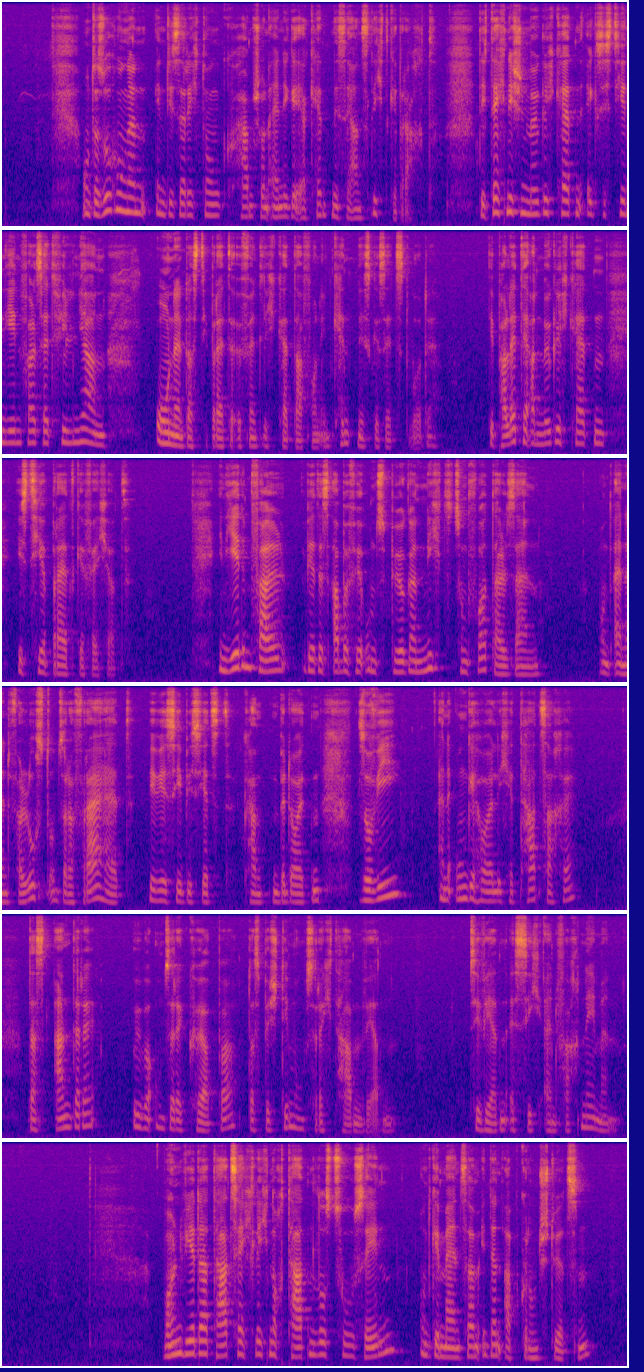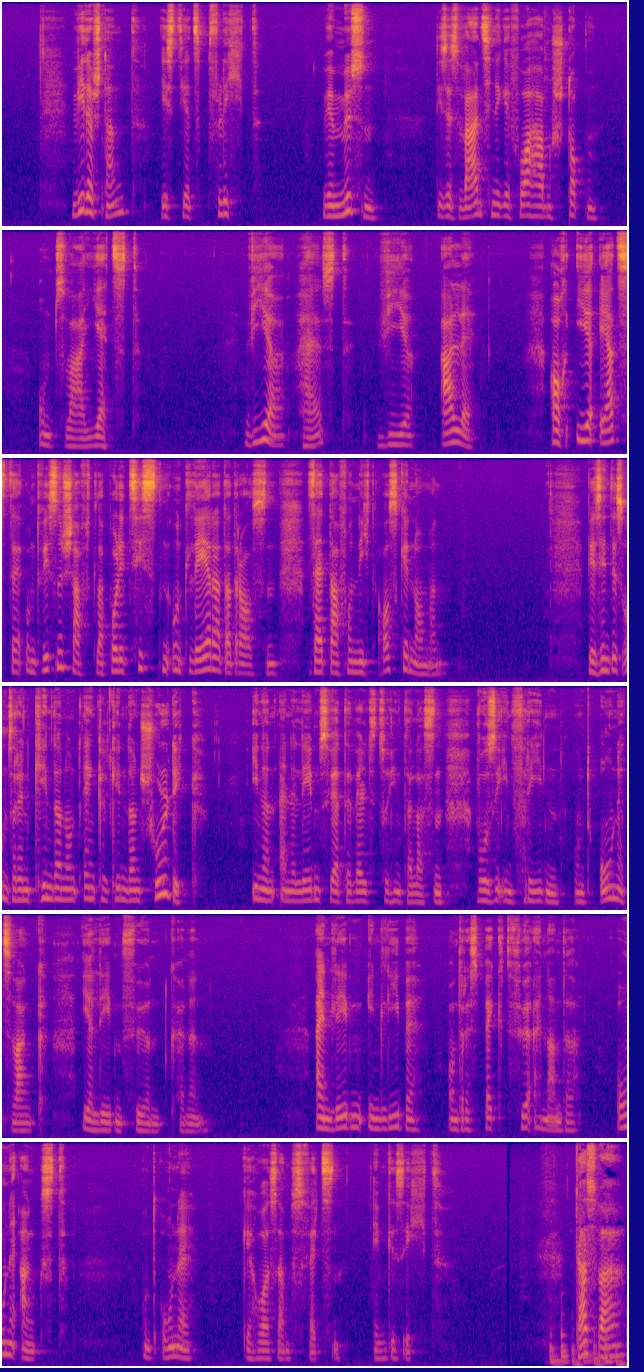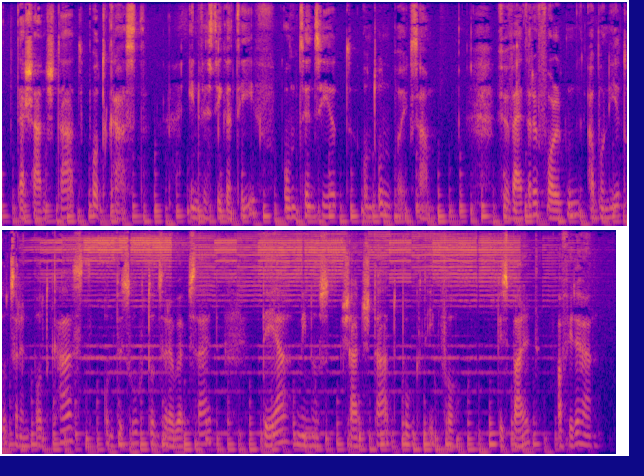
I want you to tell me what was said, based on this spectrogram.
Untersuchungen in dieser Richtung haben schon einige Erkenntnisse ans Licht gebracht. Die technischen Möglichkeiten existieren jedenfalls seit vielen Jahren, ohne dass die breite Öffentlichkeit davon in Kenntnis gesetzt wurde. Die Palette an Möglichkeiten ist hier breit gefächert. In jedem Fall wird es aber für uns Bürger nicht zum Vorteil sein und einen Verlust unserer Freiheit, wie wir sie bis jetzt kannten, bedeuten, sowie eine ungeheuerliche Tatsache, dass andere über unsere Körper das Bestimmungsrecht haben werden. Sie werden es sich einfach nehmen. Wollen wir da tatsächlich noch tatenlos zusehen und gemeinsam in den Abgrund stürzen? Widerstand ist jetzt Pflicht. Wir müssen dieses wahnsinnige Vorhaben stoppen. Und zwar jetzt. Wir heißt wir alle. Auch ihr Ärzte und Wissenschaftler, Polizisten und Lehrer da draußen seid davon nicht ausgenommen. Wir sind es unseren Kindern und Enkelkindern schuldig, ihnen eine lebenswerte Welt zu hinterlassen, wo sie in Frieden und ohne Zwang ihr Leben führen können. Ein Leben in Liebe und Respekt füreinander, ohne Angst und ohne Gehorsamsfetzen im Gesicht. Das war der Schandstaat Podcast. Investigativ, unzensiert und unbeugsam. Für weitere Folgen abonniert unseren Podcast und besucht unsere Website der-schandstaat.info. Bis bald, auf Wiederhören.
